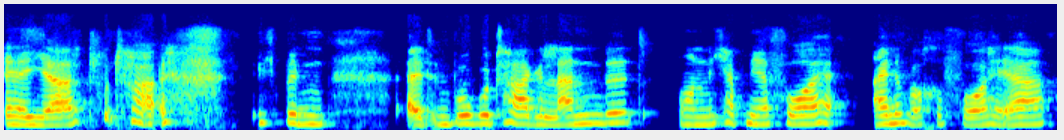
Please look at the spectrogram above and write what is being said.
Äh, ja, total. Ich bin halt in Bogotá gelandet und ich habe mir vorher, eine Woche vorher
